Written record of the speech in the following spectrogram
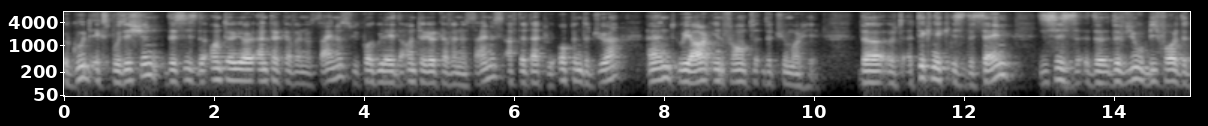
a good exposition. This is the anterior intercavernous sinus. We coagulate the anterior cavernous sinus. After that, we open the dura and we are in front the tumor here. The technique is the same. This is the, the view before the,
